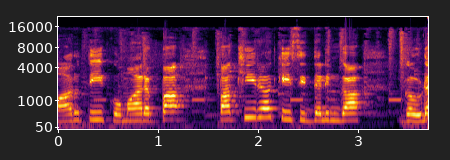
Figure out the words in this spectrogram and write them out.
Maruti Kumarappa Fakira K Siddalinga Gowda,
